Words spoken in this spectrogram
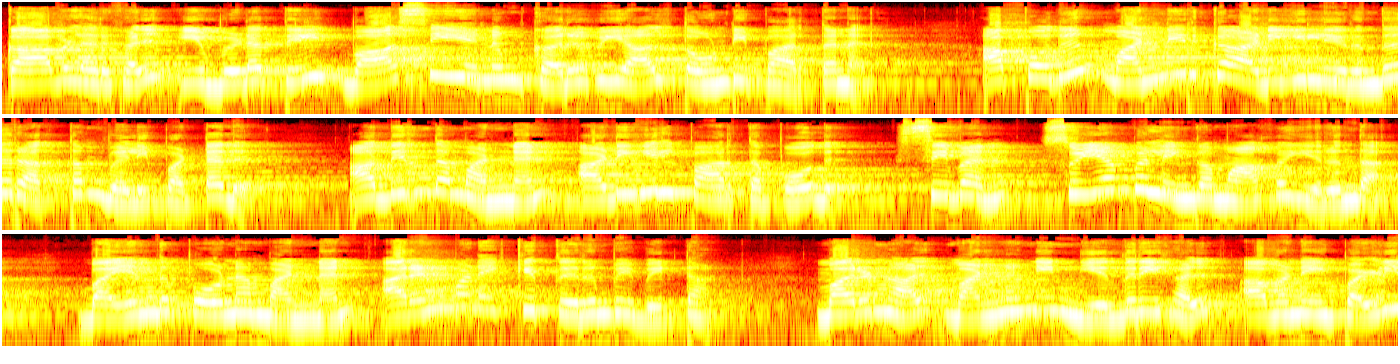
காவலர்கள் இவ்விடத்தில் வாசி எனும் கருவியால் தோண்டி பார்த்தனர். அப்போது மண்ணிற்கு அடியில் இருந்து ரத்தம் வெளிப்பட்டது. அதிர்ந்த மன்னன் அடியில் பார்த்தபோது சிவன் சுயம்பு லிங்கமாக இருந்தார். பயந்து போன மன்னன் அரண்மனைக்கு திரும்பி விட்டான். மறுநாள் மன்னனின் எதிரிகள் அவனை பழி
